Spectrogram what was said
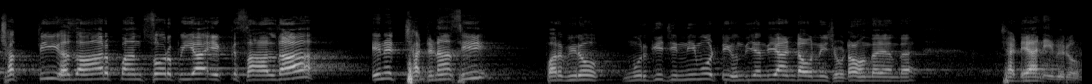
36500 ਰੁਪਇਆ ਇੱਕ ਸਾਲ ਦਾ ਇਹਨੇ ਛੱਡਣਾ ਸੀ। ਪਰ ਵੀਰੋ, ਮੁਰਗੀ ਜਿੰਨੀ ਮੋਟੀ ਹੁੰਦੀ ਜਾਂਦੀ ਹੈ, ਅੰਡਾ ਉਨੀ ਛੋਟਾ ਹੁੰਦਾ ਜਾਂਦਾ ਛੱਡਿਆ ਨਹੀਂ ਵੀਰੋ।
